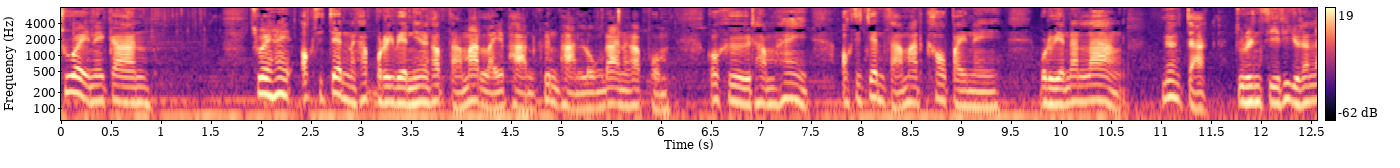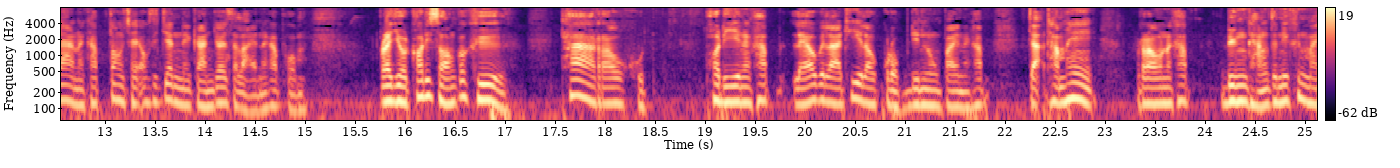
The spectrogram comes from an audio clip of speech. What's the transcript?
ช่วยในการ ช่วยให้ออกซิเจนนะครับบริเวณนี้นะครับสามารถไหลผ่านขึ้นผ่านลงได้นะครับ ผมก็คือทำให้ออกซิเจน สามารถเข้าไปในบริเวณด้านล่าง เนื่องจากจุลินทรีย์ที่อยู่ด้านล่างนะครับ ต้องใช้ออกซิเจนในการย่อยสลายนะครับ ผมประโยชน์ข้อที่ 2 ก็คือ ถ้าเราขุดพอดีนะครับ แล้วเวลาที่เรากรบดินลงไปนะครับ จะทำให้เรานะครับดึงถังตัวนี้ขึ้นมา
